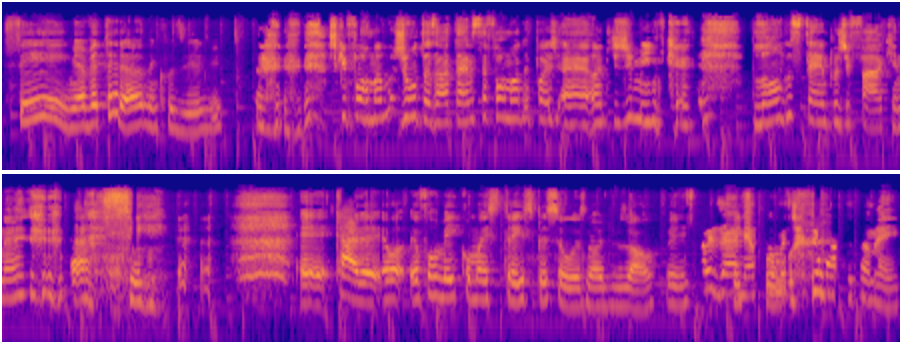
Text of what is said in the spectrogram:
Sim, minha veterana, inclusive. Acho que formamos juntas, até você formou depois, é, antes de mim, porque longos tempos de FAC, né? Ah, sim. É, cara, eu, eu formei com mais três pessoas no audiovisual. Foi, pois é, foi, minha tipo... turma tinha também.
